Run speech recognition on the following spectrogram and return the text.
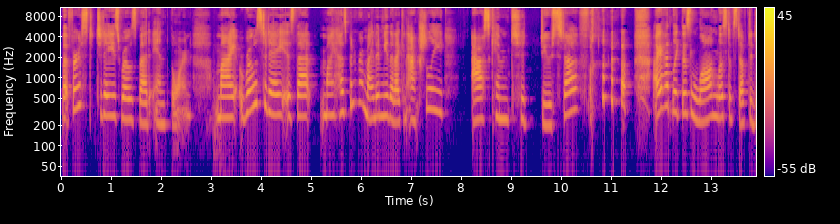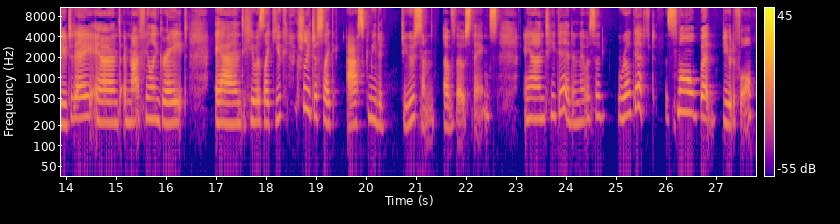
But first, today's rosebud and thorn. My rose today is that my husband reminded me that I can actually ask him to do stuff. I had like this long list of stuff to do today, and I'm not feeling great. And he was like, You can actually just like ask me to do some of those things. And he did, and it was a real gift. Small but beautiful.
